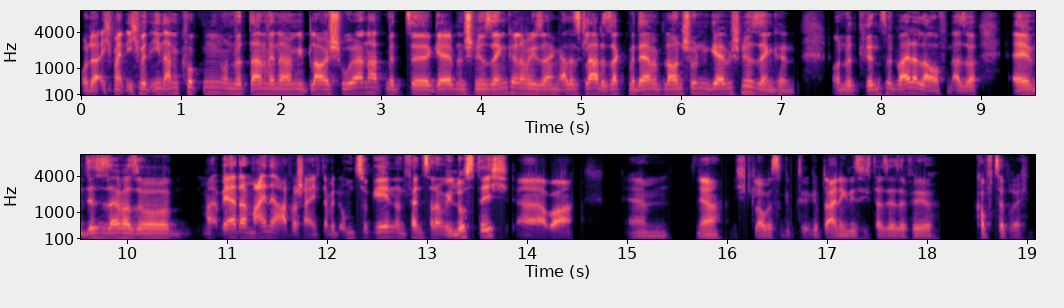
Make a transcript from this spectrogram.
oder ich meine, ich würde ihn angucken und würde dann, wenn er irgendwie blaue Schuhe anhat mit äh, gelben Schnürsenkeln, dann würde ich sagen, alles klar, das sagt mir der mit blauen Schuhen und gelben Schnürsenkeln und wird grinsen und weiterlaufen. Also ähm, das ist einfach so, wäre dann meine Art wahrscheinlich, damit umzugehen und fände es dann irgendwie lustig, äh, aber ähm, ja, ich glaube, es gibt, gibt einige, die sich da sehr, sehr viel Kopf zerbrechen.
